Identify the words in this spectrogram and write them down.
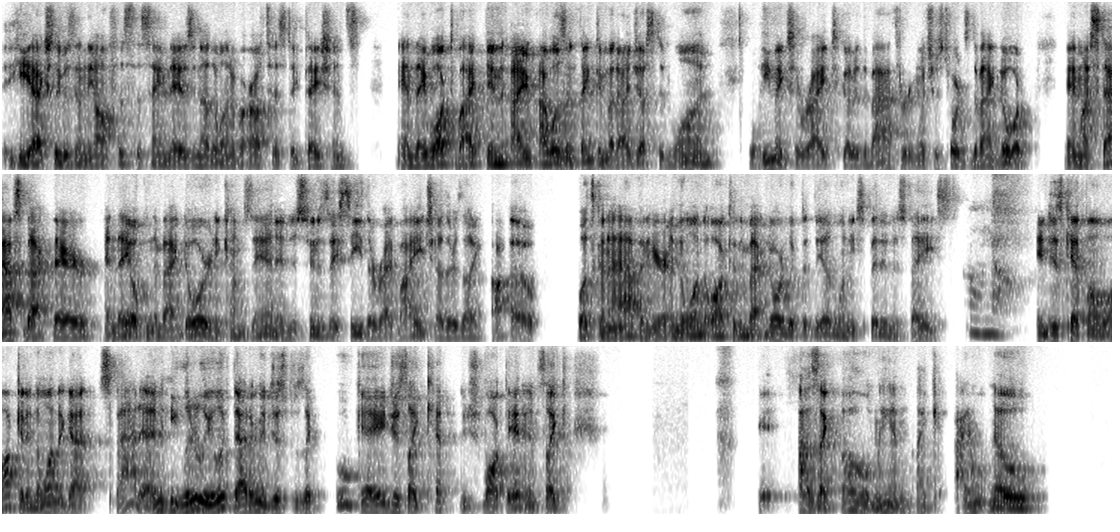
he actually was in the office the same day as another one of our autistic patients and they walked by and I, I wasn't thinking but i adjusted one. Well he makes a right to go to the bathroom which is towards the back door. And my staff's back there and they open the back door and he comes in and as soon as they see they're right by each other they're like uh-oh what's going to happen here? And the one that walked in the back door looked at the other one he spit in his face. Oh no. And just kept on walking and the one that got spat in he literally looked at him and just was like okay just like kept just walked in and it's like I was like, oh man, like I don't know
